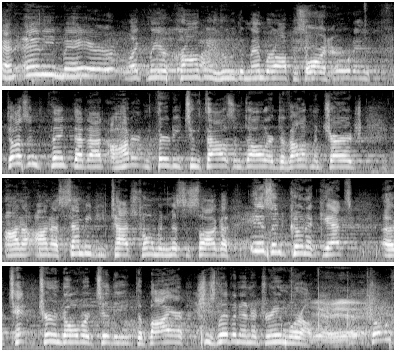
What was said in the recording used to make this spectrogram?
And any mayor, like Mayor Crombie, who the member opposite is voting, doesn't think that that $132,000 development charge on a, on a semi-detached home in Mississauga isn't going to get uh, t- turned over to the, the buyer. She's living in a dream world. Those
